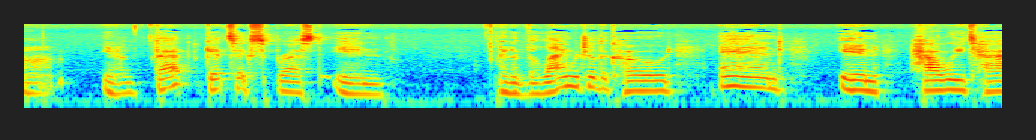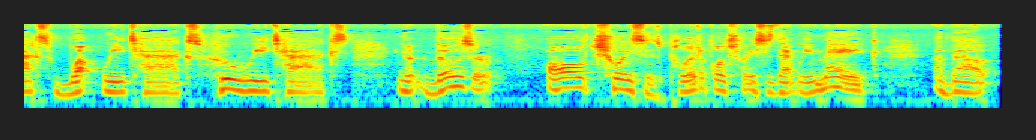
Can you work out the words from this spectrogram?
Um, you know that gets expressed in kind of the language of the code and in how we tax, what we tax, who we tax. You know, those are all choices, political choices that we make about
